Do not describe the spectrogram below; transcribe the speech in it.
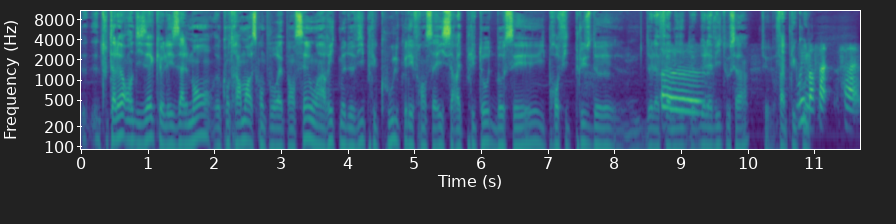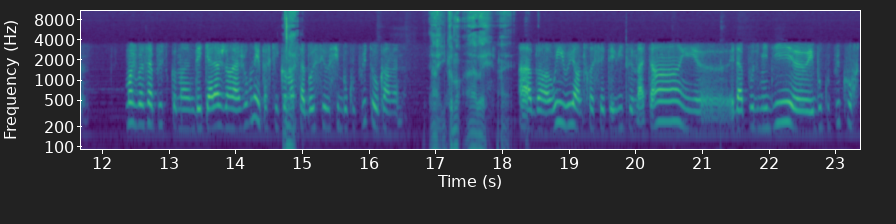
Tout à l'heure, on disait que les Allemands, euh, contrairement à ce qu'on pourrait penser, ont un rythme de vie plus cool que les Français. Ils s'arrêtent plus tôt de bosser, ils profitent plus de, de la famille, Euh, de, de la vie, tout ça. Enfin, plus Oui, cool. mais enfin, enfin, moi je vois ça plus comme un décalage dans la journée, parce qu'ils commencent à bosser aussi beaucoup plus tôt quand même. Ah, ils ah ouais, ouais. Ah ben oui, oui, entre 7 et 8 le matin, et, euh, et la pause midi euh, est beaucoup plus courte.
